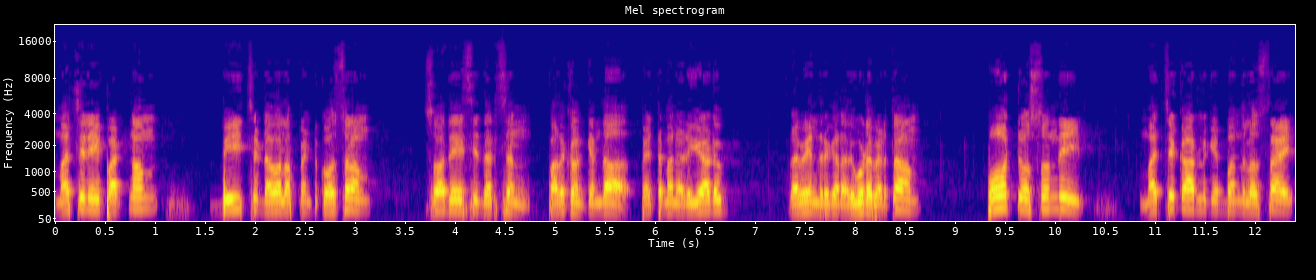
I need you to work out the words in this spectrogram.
మచిలీపట్నం బీచ్ డెవలప్మెంట్ కోసం స్వదేశీ దర్శన్ పథకం కింద పెట్టమని అడిగాడు. రవీంద్ర గారు అది కూడా పెడతాం. పోర్ట్ వస్తుంది. మత్స్యకారులకు ఇబ్బందులు వస్తాయి.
